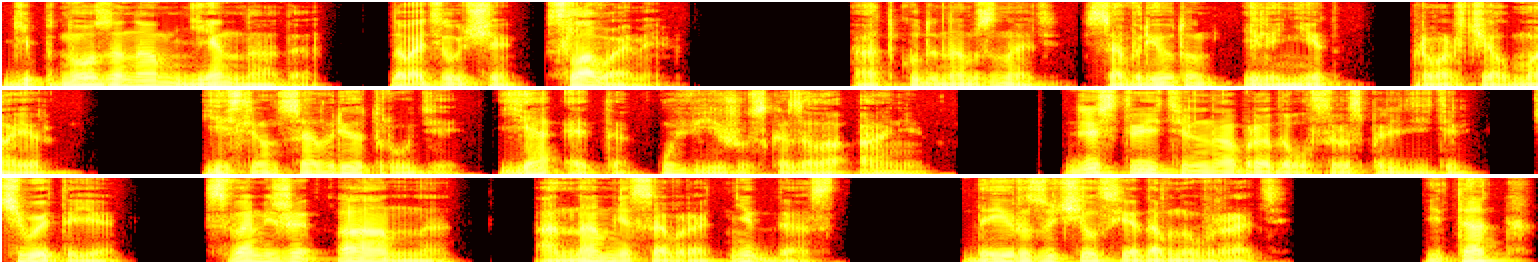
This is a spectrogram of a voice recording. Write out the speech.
гипноза нам не надо. Давайте лучше словами. А откуда нам знать, соврет он или нет? Проворчал Майер. Если он соврет, Руди, я это увижу, сказала Аня. Действительно, обрадовался распорядитель. Чего это я? С вами же Анна. Она мне соврать не даст. Да и разучился я давно врать. Итак,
